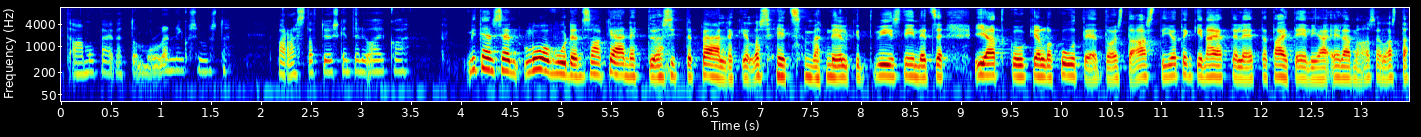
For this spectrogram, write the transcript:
Et aamupäivät on mulle niin semmoista parasta työskentelyaikaa. Miten sen luovuuden saa käännettyä sitten päälle kello 7.45 niin, että se jatkuu kello 16 asti? Jotenkin ajattelee, että taiteilija elämä on sellaista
